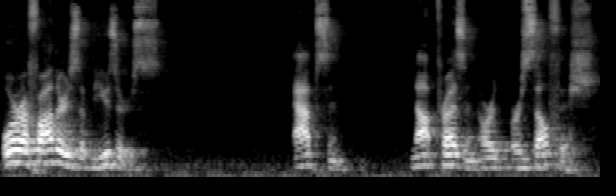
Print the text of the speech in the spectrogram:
Or are fathers abusers absent, not present, or, or selfish?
